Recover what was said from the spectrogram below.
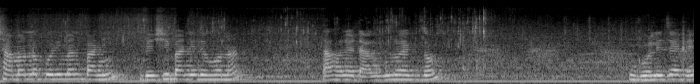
সামান্য পরিমাণ পানি, বেশি পানি দেবো না। তাহলে ডালগুলো একদম গলে যাবে।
